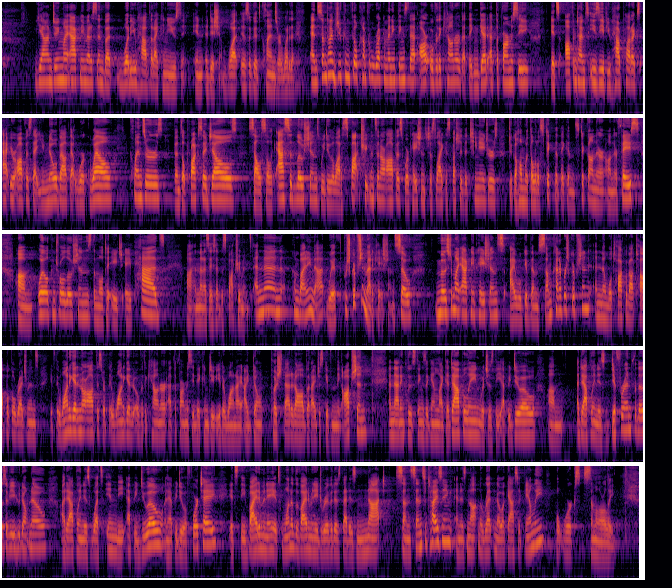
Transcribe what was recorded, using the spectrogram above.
yeah, I'm doing my acne medicine, but what do you have that I can use in addition? What is a good cleanser? What is? And sometimes you can feel comfortable recommending things that are over the counter that they can get at the pharmacy. It's oftentimes easy if you have products at your office that you know about that work well. Cleansers, benzoyl peroxide gels, salicylic acid lotions. We do a lot of spot treatments in our office where patients just like, especially the teenagers, to go home with a little stick that they can stick on their, on their face. Um, oil control lotions, the multi-HA pads, uh, and then, as I said, the spot treatments. And then combining that with prescription medication. So most of my acne patients, I will give them some kind of prescription, and then we'll talk about topical regimens. If they want to get in our office or if they want to get it over the counter at the pharmacy, they can do either one. I, I don't push that at all, but I just give them the option. And that includes things, again, like adapalene, which is the Epiduo um, Adapalene is different for those of you who don't know. Adapalene is what's in the Epiduo, an Epiduo Forte. It's the vitamin A. It's one of the vitamin A derivatives that is not sun sensitizing and is not in the retinoic acid family, but works similarly.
